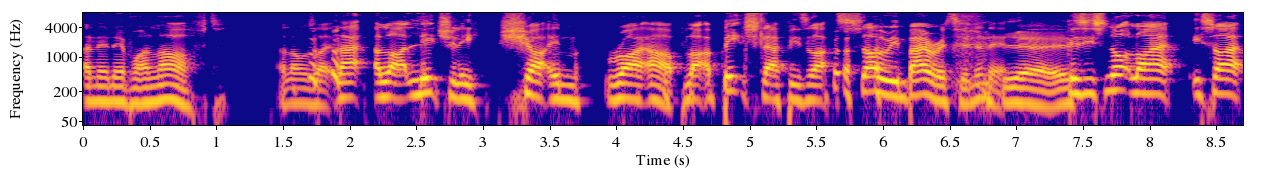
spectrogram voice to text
and then everyone laughed. And I was like, that, like, literally shut him right up. Like, a bitch slap is, like, so embarrassing, isn't it? Yeah. Because it's not like, it's like,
